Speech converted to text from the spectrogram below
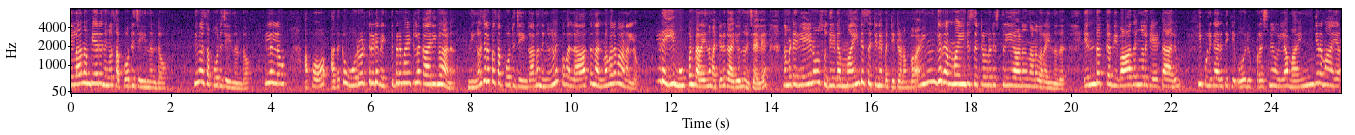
നിള നമ്പ്യാരെ നിങ്ങൾ സപ്പോർട്ട് ചെയ്യുന്നുണ്ടോ? നിങ്ങൾ സപ്പോർട്ട് ചെയ്യുന്നുണ്ടോ? ഇല്ലല്ലോ. അപ്പോൾ അതൊക്കെ ഓരോരുത്തരുടെ വ്യക്തിപരമായിട്ടുള്ള കാര്യങ്ങളാണ്. നിങ്ങൾ ചിലപ്പോൾ സപ്പോർട്ട് ചെയ്യും. കാരണം നിങ്ങളിപ്പോൾ വല്ലാത്ത നന്മപരമാണല്ലോ ഇവിടെ ഈ മൂപ്പൻ പറയുന്ന മറ്റൊരു കാര്യം എന്ന് വെച്ചാൽ നമ്മുടെ രേണു സുധിയുടെ മൈൻഡ് സെറ്റിനെ പറ്റിയിട്ടാണ്. ഭയങ്കര മൈൻഡ് സെറ്റുള്ളൊരു സ്ത്രീയാണ് എന്നാണ് പറയുന്നത്. എന്തൊക്കെ വിവാദങ്ങൾ കേട്ടാലും ഈ പുള്ളിക്കാരത്തേക്ക് ഒരു പ്രശ്നവുമില്ല ഭയങ്കരമായ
